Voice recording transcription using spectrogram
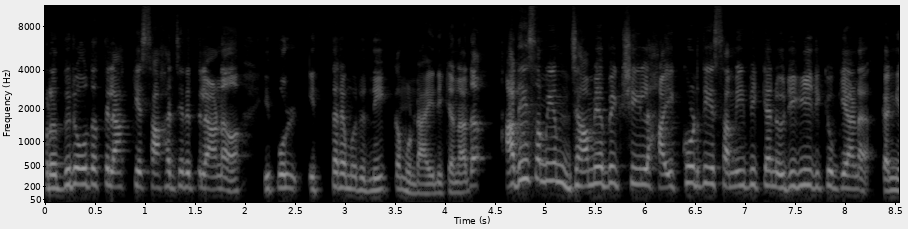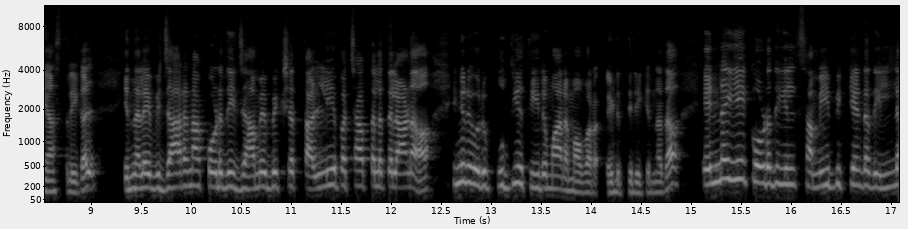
പ്രതിരോധത്തിലാക്കിയ സാഹചര്യത്തിലാണ് ഇപ്പോൾ ഇത്തരമൊരു നീക്കം ഉണ്ടായിരിക്കുന്നത് അതേസമയം ജാമ്യാപേക്ഷയിൽ ഹൈക്കോടതിയെ സമീപിക്കാൻ ഒരുങ്ങിയിരിക്കുകയാണ് കന്യാസ്ത്രീകൾ. ഇന്നലെ വിചാരണ കോടതി ജാമ്യാപേക്ഷ തള്ളിയ പശ്ചാത്തലത്തിലാണ് ഇങ്ങനെ ഒരു പുതിയ തീരുമാനം അവർ എടുത്തിരിക്കുന്നത്. എൻ കോടതിയിൽ സമീപിക്കേണ്ടതില്ല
